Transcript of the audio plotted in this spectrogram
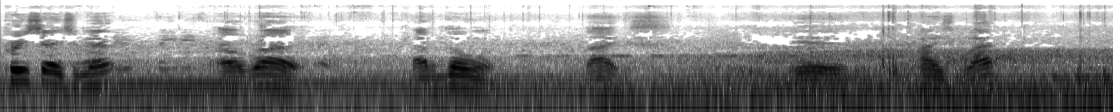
Appreciate you, man. All right. Have a good one. Nice. Yeah. Nice, black.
